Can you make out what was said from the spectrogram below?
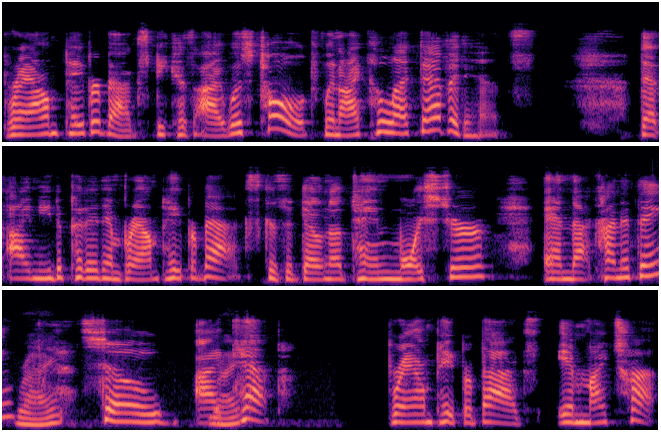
brown paper bags because I was told when I collect evidence that I need to put it in brown paper bags because it don't obtain moisture and that kind of thing. Right. So I right. kept brown paper bags in my truck.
